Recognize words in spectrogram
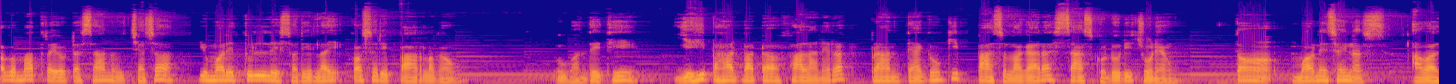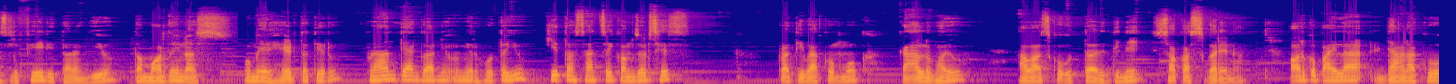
अब मात्र एउटा सानो इच्छा छ यो मरेतुल्य शरीरलाई कसरी पार लगाऊ? ऊ भन्दै थिए यही पहाडबाट फाल हानेर प्राण त्याग्यौँ कि पासो लगाएर सासको डोरी चोड्याउँ त मर्ने छैनस् आवाजले फेरि तरङ्गियो त मर्दैनस् उमेर हेर त तेरो। प्राण त्याग गर्ने उमेर हो त यो के त साँच्चै कमजोर छेस्? प्रतिभाको मुख कालो भयो आवाजको उत्तर दिने सकस गरेन। अर्को पाइला डाँडाको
